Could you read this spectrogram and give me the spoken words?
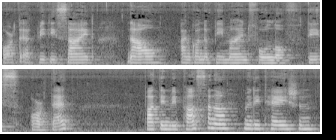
or that we decide now I'm going to be mindful of this or that. But in Vipassana meditation,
